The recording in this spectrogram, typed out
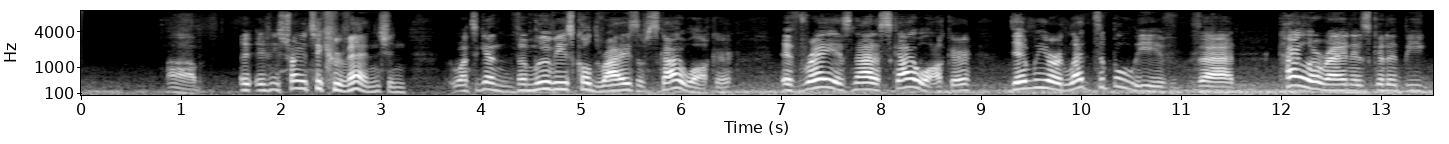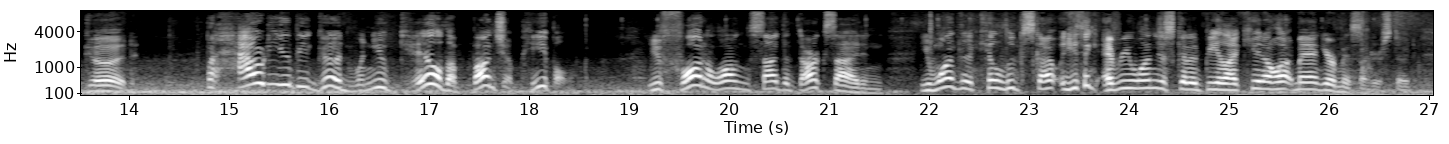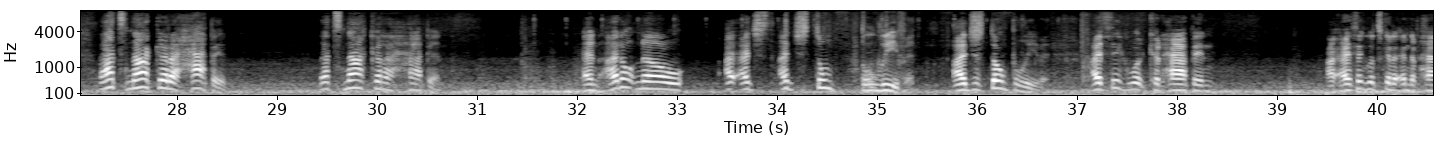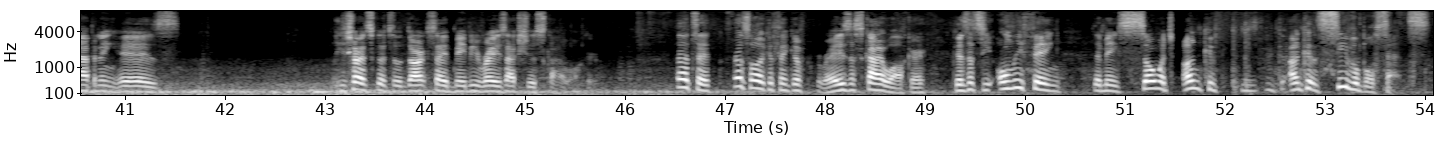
uh, if he's trying to take revenge, and once again, the movie is called Rise of Skywalker. If Rey is not a Skywalker, then we are led to believe that Kylo Ren is going to be good. But how do you be good when you killed a bunch of people? You fought alongside the dark side and you wanted to kill Luke Skywalker. You think everyone's just going to be like, you know what, man, you're misunderstood. That's not going to happen. That's not going to happen. And I don't know. I, I just I just don't believe it. I just don't believe it. I think what could happen. I, I think what's going to end up happening is he tries to go to the dark side. Maybe Rey's actually a Skywalker. That's it. That's all I can think of. Rey's a Skywalker because that's the only thing that makes so much unco- unconceivable sense.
